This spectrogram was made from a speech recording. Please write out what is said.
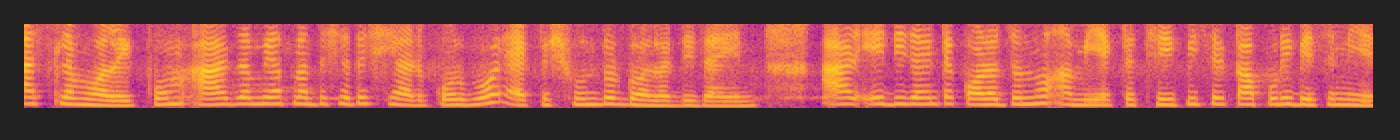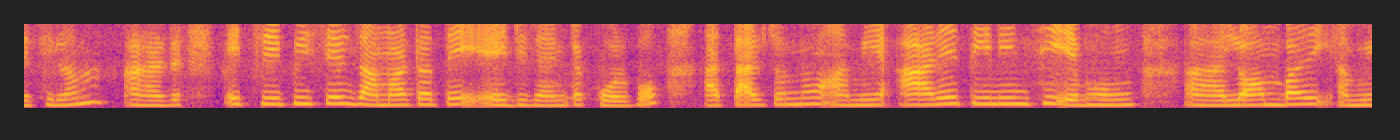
আসসালামু আলাইকুম আজ আমি আপনাদের সাথে শেয়ার করব একটা সুন্দর গলার ডিজাইন আর এই ডিজাইনটা করার জন্য আমি একটা থ্রি পিসের কাপড়ই বেছে নিয়েছিলাম। আর এই থ্রি পিসের জামাটাতে এই ডিজাইনটা করব। আর তার জন্য আমি আড়ে তিন ইঞ্চি এবং লম্বায় আমি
